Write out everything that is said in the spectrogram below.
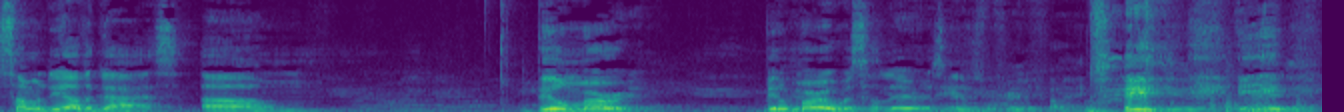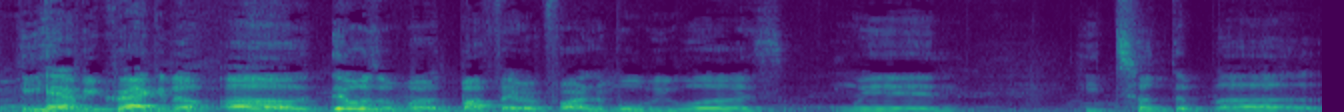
some of the other guys, um, Bill Murray, Bill Murray was hilarious. He was pretty funny. he, he, he had me cracking up. Uh, there was a, my favorite part of the movie was when he took the uh,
